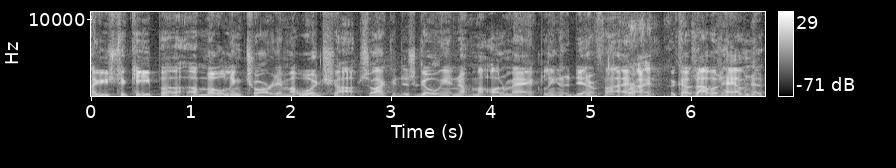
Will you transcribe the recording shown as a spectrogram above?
I used to keep a, a molding chart in my wood shop, so I could just go in automatically and identify it. Right. Because I was having to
